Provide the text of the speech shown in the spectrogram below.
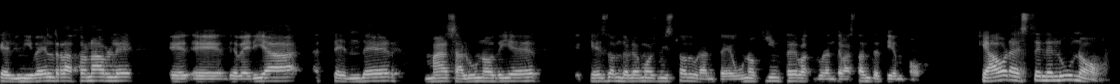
el nivel razonable debería tender más al 1.10, que es donde lo hemos visto durante 1.15, durante bastante tiempo. Que ahora esté en el 1,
